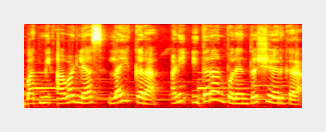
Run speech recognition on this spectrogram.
बातमी आवडल्यास लाईक करा आणि इतरांपर्यंत शेअर करा.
